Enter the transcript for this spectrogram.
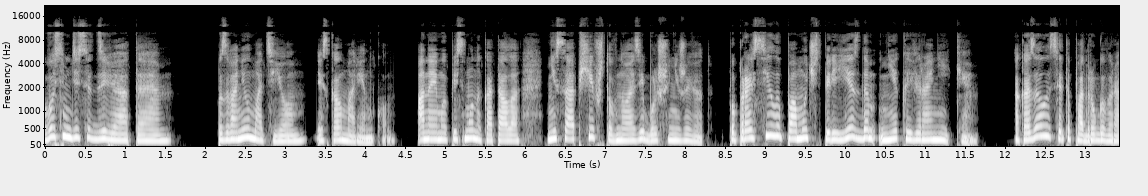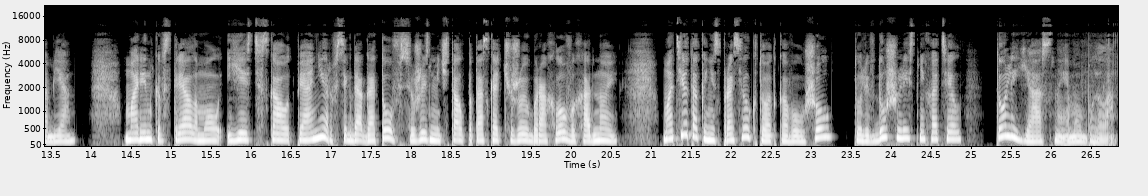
89-е. Позвонил Матье, искал Маринку. Она ему письмо накатала, не сообщив, что в Нуазе больше не живет. Попросила помочь с переездом некой Вероники. Оказалось, это подруга воробья. Маринка встряла, мол, есть скаут-пионер, всегда готов, всю жизнь мечтал потаскать чужое барахло в выходной. Матье так и не спросил, кто от кого ушел, то ли в душу лезть не хотел, то ли ясно ему было.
